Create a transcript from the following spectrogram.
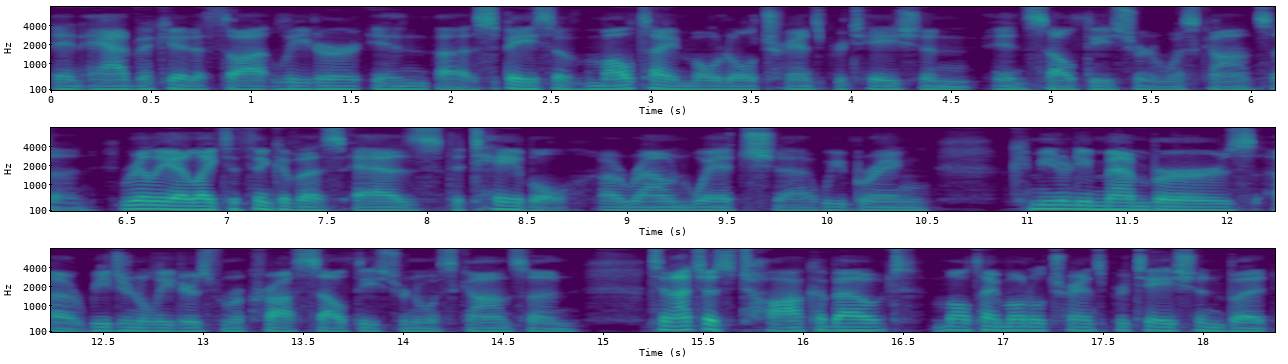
an advocate, a thought leader in a space of multimodal transportation in southeastern Wisconsin. Really, I like to think of us as the table around which uh, we bring community members, uh, regional leaders from across southeastern Wisconsin to not just talk about multimodal transportation, but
